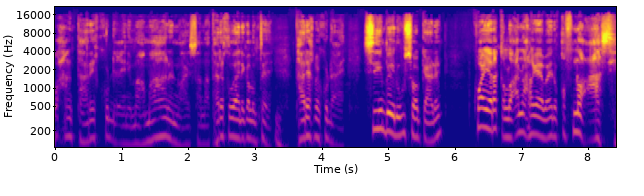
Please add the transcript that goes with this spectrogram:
waxaan taariikh ku dhicin maahmaahanaynu haysanaa? Taariikhdooda niga luntay taariikh bay ku dhaceen. Sidiin bay nagu soo gaadheen kuwa yara qalloocan waxa laga yaabaa in qof noocaasi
